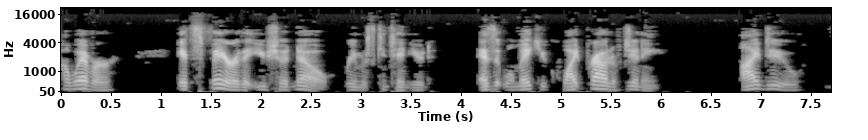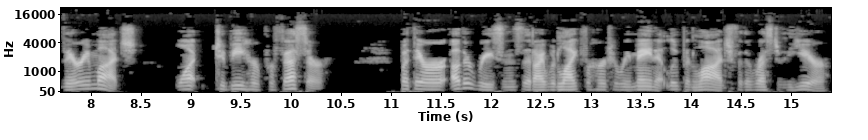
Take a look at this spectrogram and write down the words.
However, it's fair that you should know, Remus continued, as it will make you quite proud of Ginny. I do, very much, want to be her professor, but there are other reasons that I would like for her to remain at Lupin Lodge for the rest of the year.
